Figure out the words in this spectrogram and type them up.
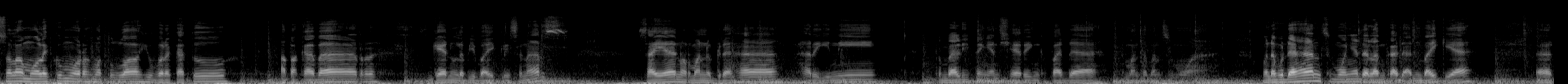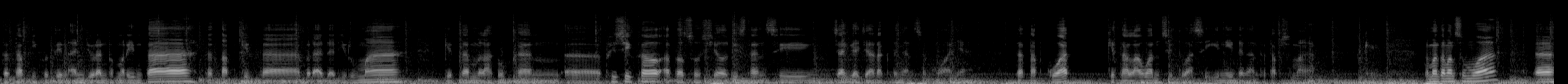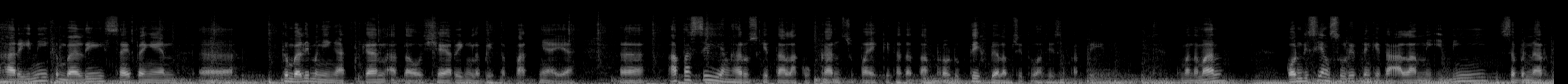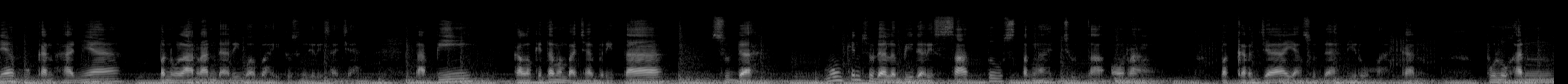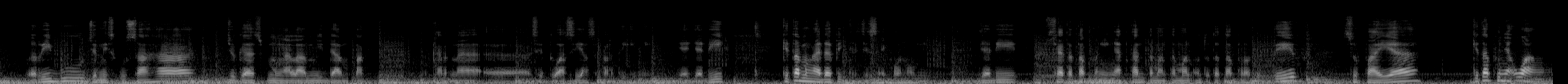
Assalamualaikum warahmatullahi wabarakatuh. Apa kabar? Gen lebih baik listeners. Saya Norman Nugraha. Hari ini kembali pengen sharing kepada teman-teman semua. Mudah-mudahan semuanya dalam keadaan baik ya. Eh, Tetap ikutin anjuran pemerintah Tetap kita berada di rumah Kita melakukan eh, physical atau social distancing Jaga jarak dengan semuanya. Tetap kuat Kita lawan situasi ini dengan tetap semangat. Teman-teman semua, eh, hari ini kembali saya pengen eh, kembali mengingatkan atau sharing lebih tepatnya ya. Eh, apa sih yang harus kita lakukan supaya kita tetap produktif dalam situasi seperti ini? Teman-teman, kondisi yang sulit yang kita alami ini sebenarnya bukan hanya penularan dari wabah itu sendiri saja. Tapi kalau kita membaca berita sudah mungkin sudah lebih dari satu setengah juta orang pekerja yang sudah dirumahkan. Puluhan ribu jenis usaha juga mengalami dampak karena eh, situasi yang seperti ini. Ya, jadi kita menghadapi krisis ekonomi. Jadi saya tetap mengingatkan teman-teman untuk tetap produktif supaya kita punya uang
